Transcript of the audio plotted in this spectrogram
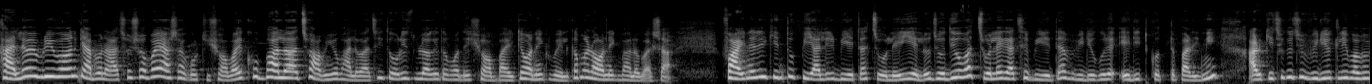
হ্যালো এভরিওয়ান, কেমন আছো সবাই? আশা করছি সবাই খুব ভালো আছো। আমিও ভালো আছি। তরিস ব্লগে তোমাদের সবাইকে অনেক ওয়েলকাম আর অনেক ভালোবাসা। ফাইনালি কিন্তু পিয়ালির বিয়েটা চলেই এলো। যদিও বা চলে গেছে বিয়েতে, আমি ভিডিওগুলো এডিট করতে পারিনি। আর কিছু কিছু ভিডিও ক্লিপ আমি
